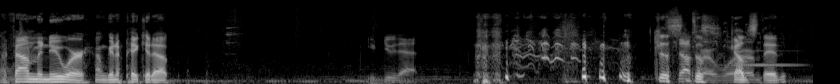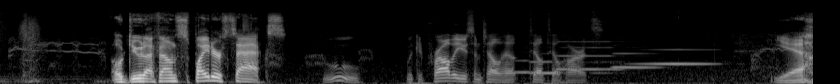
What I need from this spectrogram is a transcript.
I found manure. I'm gonna pick it up. You do that. Just Suffer, disgusted. Oh, dude, I found spider sacks. Ooh, we could probably use some tell- telltale hearts. Yeah,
